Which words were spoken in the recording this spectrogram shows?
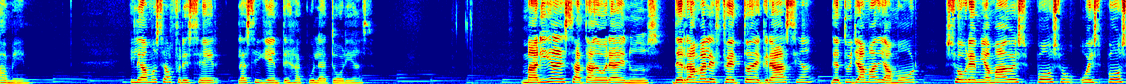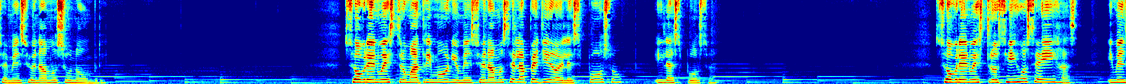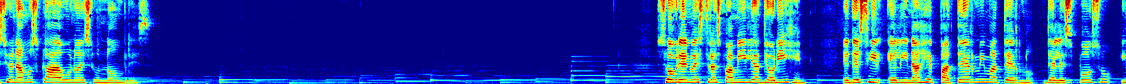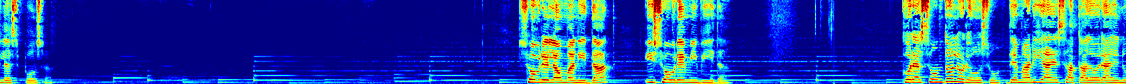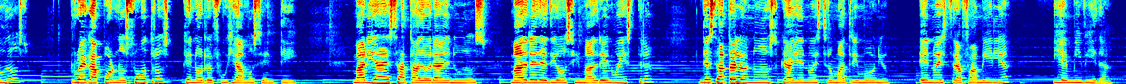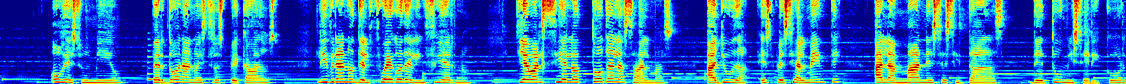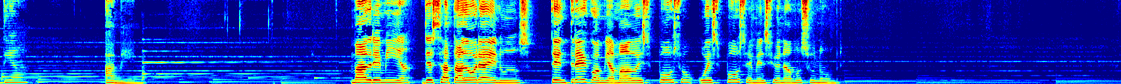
Amén. Y le vamos a ofrecer las siguientes jaculatorias. María desatadora de nudos, derrama el efecto de gracia de tu llama de amor sobre mi amado esposo o esposa, mencionamos su nombre. Sobre nuestro matrimonio mencionamos el apellido del esposo y la esposa. Sobre nuestros hijos e hijas y mencionamos cada uno de sus nombres. Sobre nuestras familias de origen, es decir, el linaje paterno y materno del esposo y la esposa. Sobre la humanidad y sobre mi vida. Corazón doloroso de María desatadora de nudos, ruega por nosotros que nos refugiamos en ti. María desatadora de nudos, Madre de Dios y Madre nuestra, desata los nudos que hay en nuestro matrimonio, en nuestra familia y en mi vida. Oh Jesús mío, perdona nuestros pecados, líbranos del fuego del infierno, lleva al cielo a todas las almas, ayuda especialmente a las más necesitadas de tu misericordia. Amén. Madre mía, desatadora de nudos, te entrego a mi amado esposo o esposa y mencionamos su nombre.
